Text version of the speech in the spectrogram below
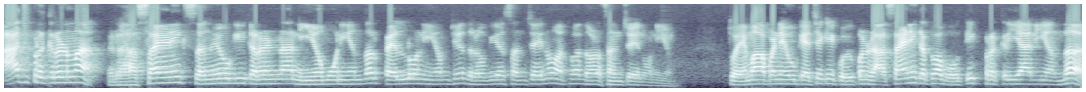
આ જ પ્રકરણમાં રાસાયણિક સંયોગીકરણના નિયમોની અંદર પહેલો નિયમ છે દ્રવ્ય સંચયનો અથવા દળ સંચયનો નિયમ. તો એમાં આપણને એવું કહે છે કે કોઈ પણ રાસાયણિક અથવા ભૌતિક પ્રક્રિયાની અંદર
